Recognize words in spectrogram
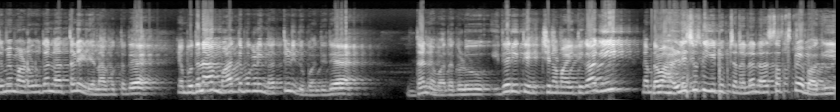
ಜಮೆ ಮಾಡುವುದನ್ನು ತಡೆ ಎಂಬುದನ್ನ ಮಾಧ್ಯಮಗಳಿಂದ ತಿಳಿದು ಬಂದಿದೆ. ಧನ್ಯವಾದಗಳು. ಇದೇ ರೀತಿ ಹೆಚ್ಚಿನ ಮಾಹಿತಿಗಾಗಿ ನಮ್ಮ ಹಳ್ಳಿ ಸುದ್ದಿ ಯೂಟ್ಯೂಬ್ ಚಾನೆಲ್ ಅನ್ನು ಸಬ್ಸ್ಕ್ರೈಬ್ ಆಗಿ.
